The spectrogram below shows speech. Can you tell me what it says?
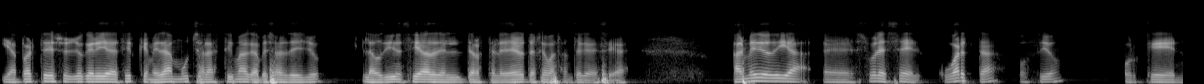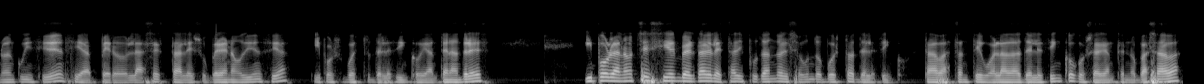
y aparte de eso yo quería decir que me da mucha lástima que a pesar de ello la audiencia de los telediarios deje bastante que desear. Al mediodía eh, suele ser cuarta opción, porque no en coincidencia, pero la sexta le supera en audiencia, y por supuesto Telecinco y Antena 3 y por la noche sí es verdad que le está disputando el segundo puesto a Telecinco. Está bastante igualada a Telecinco, cosa que antes no pasaba.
